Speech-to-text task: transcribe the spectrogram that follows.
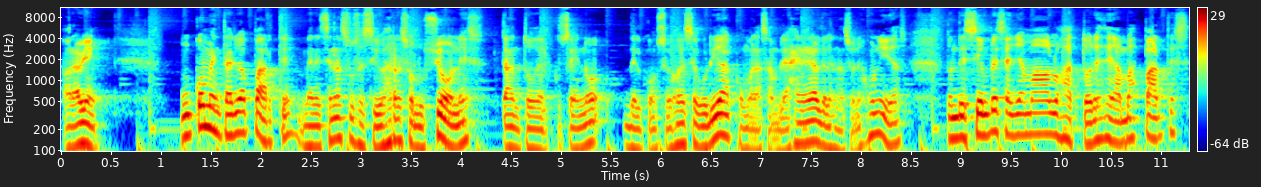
Ahora bien, un comentario aparte merecen las sucesivas resoluciones, tanto del seno del Consejo de Seguridad como de la Asamblea General de las Naciones Unidas, donde siempre se ha llamado a los actores de ambas partes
